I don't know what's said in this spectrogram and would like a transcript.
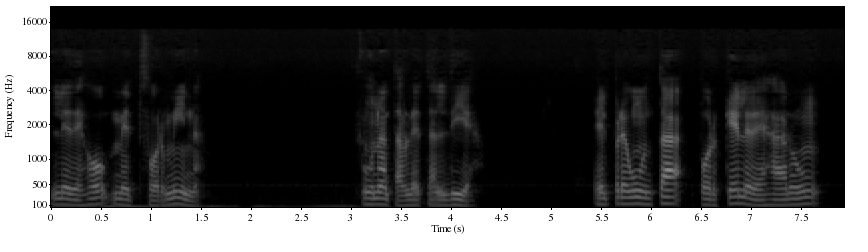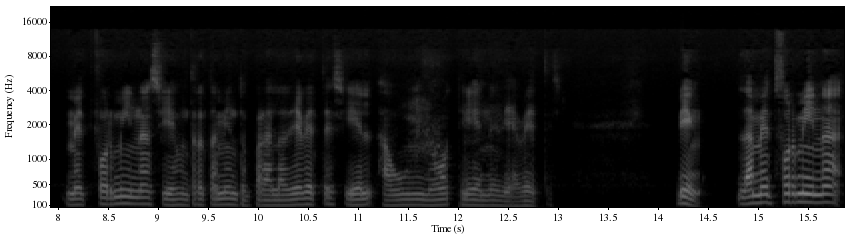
le dejó metformina, una tableta al día. Él pregunta por qué le dejaron metformina si es un tratamiento para la diabetes y él aún no tiene diabetes. Bien, la metformina,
